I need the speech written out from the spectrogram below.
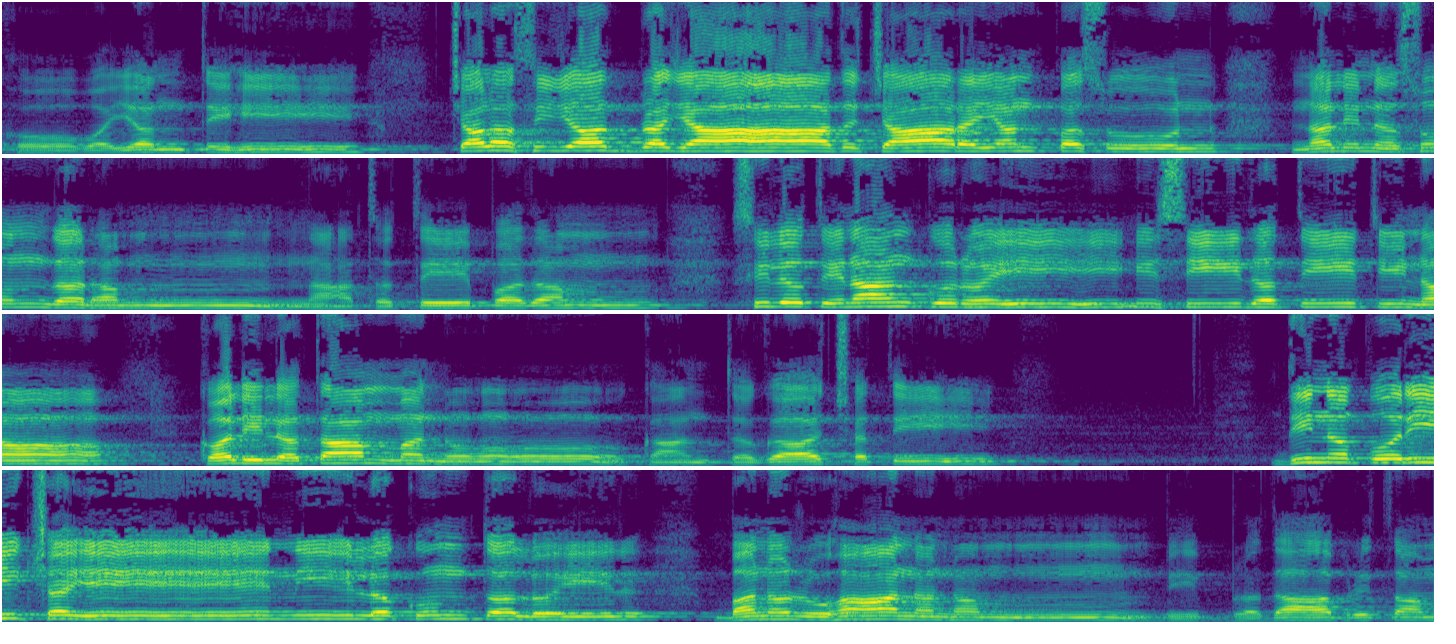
खोवयन्ति चलसी यद्रजात चारयन पशून, नलिन सुंदरम नाथ ते पदम। शिलुतिनाकुरई सीदती न कलिलता मनो कांत गति दिन परीक्षये नीलकुन्तलैर्वनरुहाननं बिभ्रदावृतं।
